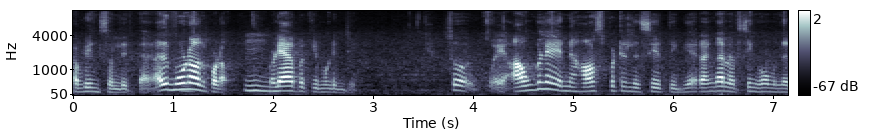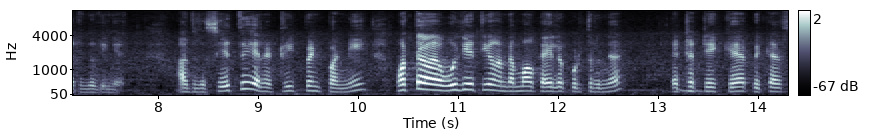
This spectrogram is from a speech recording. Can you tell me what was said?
அப்படின்னு சொல்லியிருக்காரு. அது மூணாவது படம். விளையாபத்தி முடிஞ்சு. ஸோ அவங்களே என்னை ஹாஸ்பிட்டலில் சேர்த்தீங்க. ரங்கா நர்சிங் ஹோம்னு இருந்ததுங்க. அதில் சேர்த்து என்னை ட்ரீட்மெண்ட் பண்ணி மொத்த ஊதியத்தையும் அந்த அம்மா கையில் கொடுத்துருங்க. Letter take care because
